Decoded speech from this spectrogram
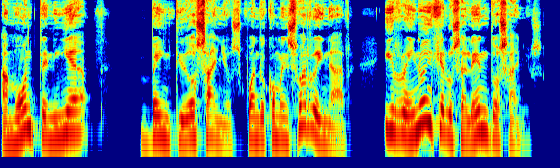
Amón tenía 22 años cuando comenzó a reinar y reinó en Jerusalén dos años,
